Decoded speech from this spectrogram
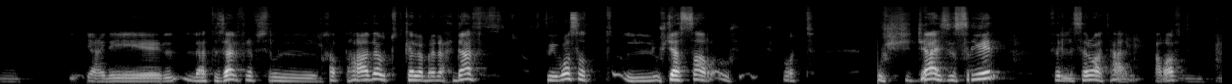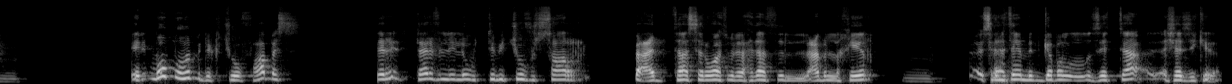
مم. يعني لا تزال في نفس الخط هذا وتتكلم عن أحداث في وسط وش جالس صار وش, وش- وش جالس يصير في السنوات هذه عرفت؟ مم. يعني مو مهم إنك تشوفها بس تعرف- اللي لو تبي تشوف إيش صار بعد ثلاث سنوات من الأحداث العمل الأخير. سنتين من قبل زيتا أشياء زي كذا.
